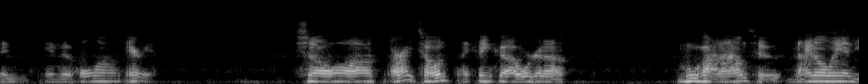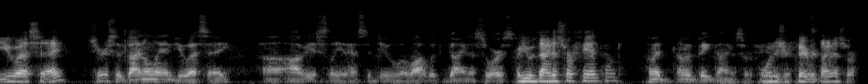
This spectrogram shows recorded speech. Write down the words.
in in the whole uh, area. So uh, all right, Tone, I think uh, we're gonna move on on to Dino Land USA. Sure. So Dinoland USA. Uh, obviously, it has to do a lot with dinosaurs. Are you a dinosaur fan, Tone? I'm a, I'm a big dinosaur fan. What is your favorite dinosaur?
